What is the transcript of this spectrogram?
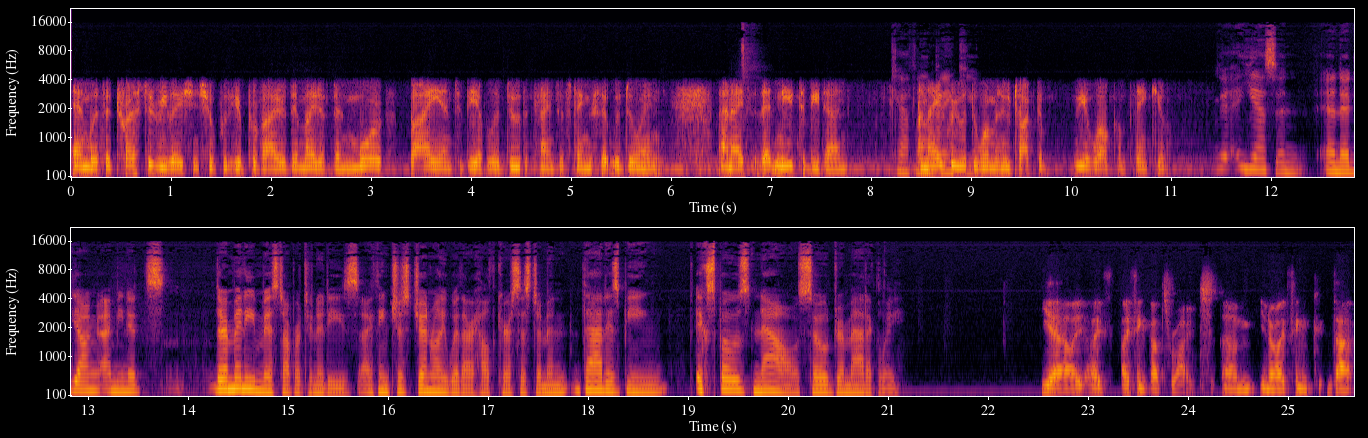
And with a trusted relationship with your provider, there might have been more buy-in to be able to do the kinds of things that we're doing, and I, that need to be done. Kathleen, and I agree with you. the woman who talked. To, you're welcome. Thank you. Yes, and and Ed Yong. I mean, it's there are many missed opportunities. I think just generally with our healthcare system, and that is being exposed now so dramatically. Yeah, I, I, I think that's right. Um, you know, I think that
